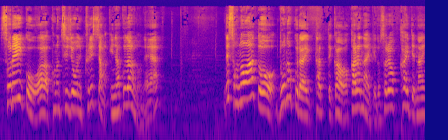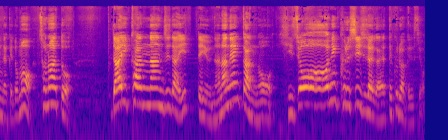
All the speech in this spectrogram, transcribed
それ以降はこの地上にクリスチャンがいなくなるのね。でその後どのくらい経ってかわからないけどそれは書いてないんだけどもその後大観難時代っていう7年間の非常に苦しい時代がやってくるわけですよ。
